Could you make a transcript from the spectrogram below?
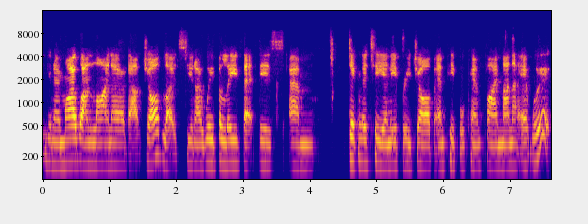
you know, my one liner about job loads, you know, we believe that there's um, dignity in every job and people can find mana at work.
